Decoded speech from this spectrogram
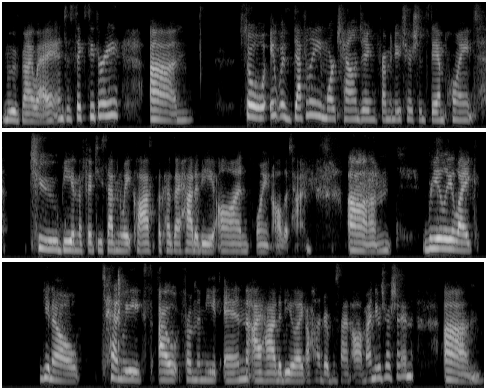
move my way into 63. Um, so it was definitely more challenging from a nutrition standpoint to be in the 57 weight class because I had to be on point all the time. Um, really, like, you know, 10 weeks out from the meet in, I had to be like 100% on my nutrition. Um,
